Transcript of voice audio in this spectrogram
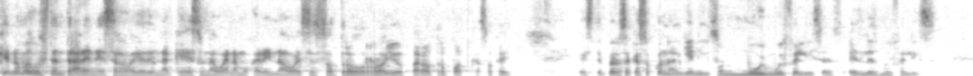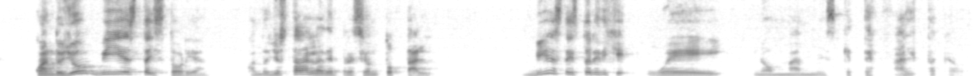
Que no me gusta entrar en ese rollo de una que es una buena mujer y no, ese es otro rollo para otro podcast, ¿ok? Este, pero se casó con alguien y son muy, muy felices. Él es muy feliz. Cuando yo vi esta historia, cuando yo estaba en la depresión total, vi esta historia y dije, güey, no mames, ¿qué te falta, cabrón?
